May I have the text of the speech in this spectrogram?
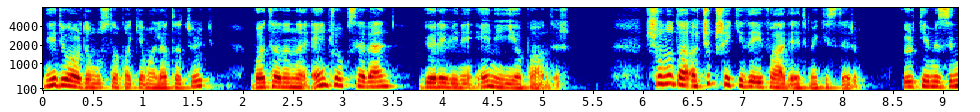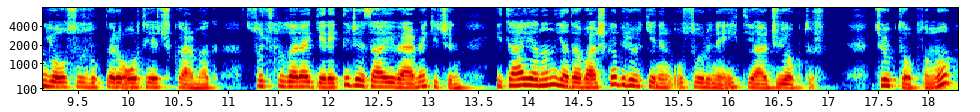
Ne diyordu Mustafa Kemal Atatürk? Vatanını en çok seven, görevini en iyi yapandır. Şunu da açık şekilde ifade etmek isterim. Ülkemizin yolsuzlukları ortaya çıkarmak, suçlulara gerekli cezayı vermek için İtalya'nın ya da başka bir ülkenin usulüne ihtiyacı yoktur. Türk toplumu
